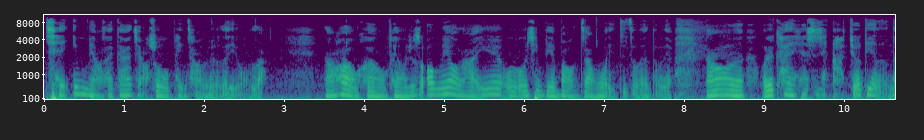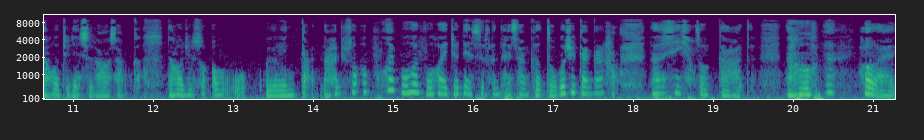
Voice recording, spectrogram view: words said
前一秒才跟他讲说，我平常没有在用赖。然后后来我和我朋友就说：“哦，没有啦，因为我我请别人帮我占位置，怎么样怎么样。”然后呢，我就看一下时间啊，九点了。然后我九点十分要上课，然后我就说：“哦，我我有点赶。”然后他就说：“哦，不会不会不会，九点十分才上课，走过去刚刚好。”然后心想说：“God。”然后后来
